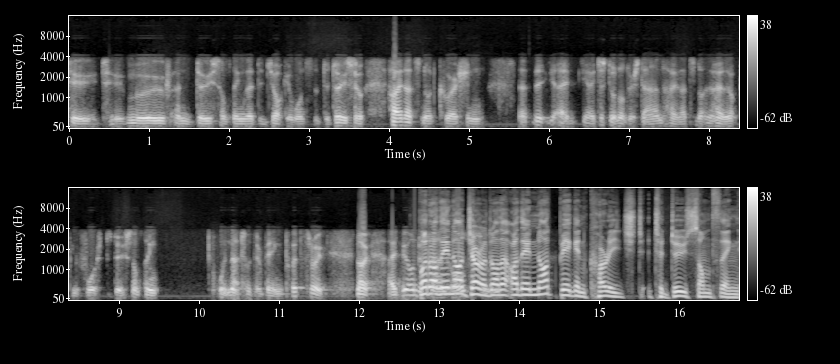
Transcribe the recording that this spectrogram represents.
to to move and do something that the jockey wants them to do. So how that's not coercion, uh, I, I just don't understand how that's not how they're not being forced to do something when that's what they're being put through. Now, I do understand. But are they not, Gerald? Are they, are they not being encouraged to do something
